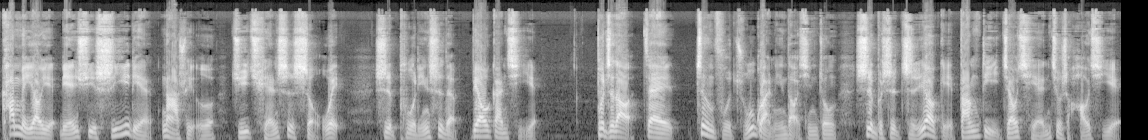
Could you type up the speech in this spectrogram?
康美药业连续十一年纳税额居全市首位，是普林市的标杆企业。不知道在。政府主管领导心中，是不是只要给当地交钱就是好企业，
